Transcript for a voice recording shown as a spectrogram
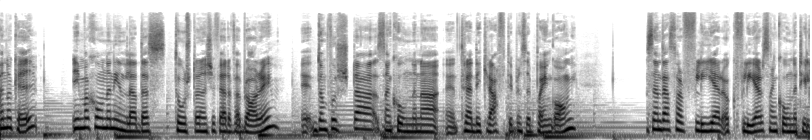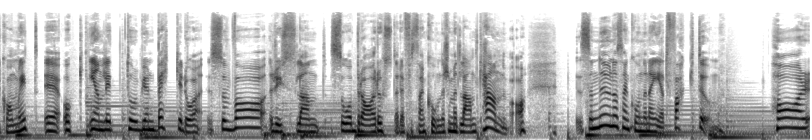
Men okej, invasionen inleddes torsdagen den 24 februari. Eh, de första sanktionerna eh, trädde i kraft i princip på en gång. Sen dess har fler och fler sanktioner tillkommit. Eh, och enligt Torbjörn Becker då, så var Ryssland så bra rustade för sanktioner som ett land kan vara. Så nu när sanktionerna är ett faktum, har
